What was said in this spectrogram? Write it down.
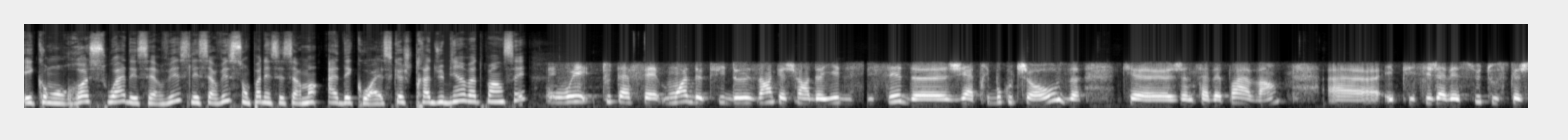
et qu'on reçoit des services, les services sont pas nécessairement adéquats. Est-ce que je traduis bien votre pensée? Oui, tout à fait. Moi, depuis deux ans que je suis endeuillée du suicide, euh, j'ai appris beaucoup de choses que je ne savais pas avant. Euh, et puis, si j'avais su tout ce que je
